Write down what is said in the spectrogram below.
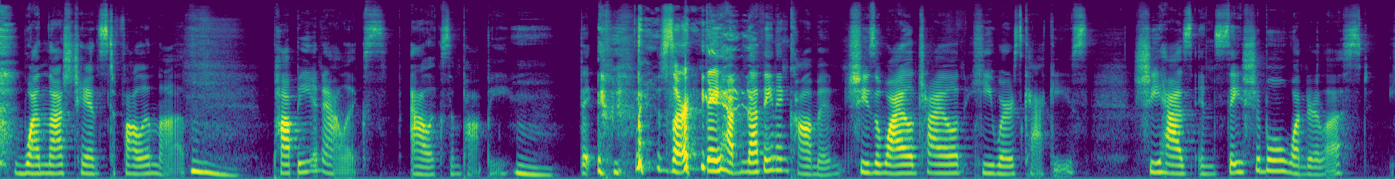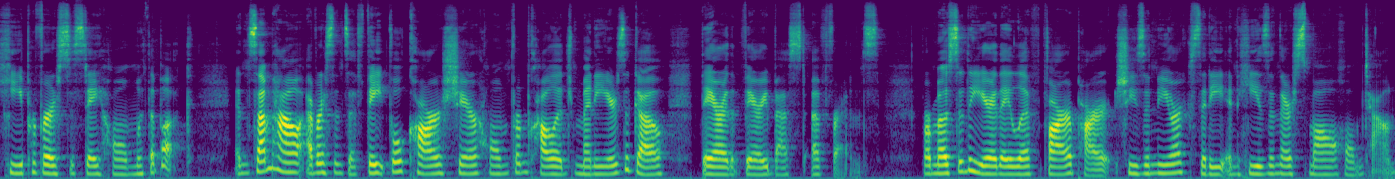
one last chance to fall in love. Hmm. Poppy and Alex, Alex and Poppy. Hmm. They, Sorry. they have nothing in common. She's a wild child, he wears khakis. She has insatiable wanderlust. He prefers to stay home with a book. And somehow, ever since a fateful car share home from college many years ago, they are the very best of friends. For most of the year, they live far apart. She's in New York City and he's in their small hometown.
